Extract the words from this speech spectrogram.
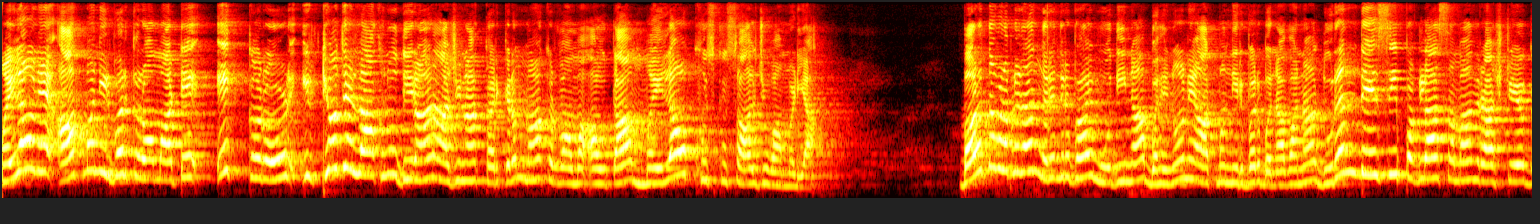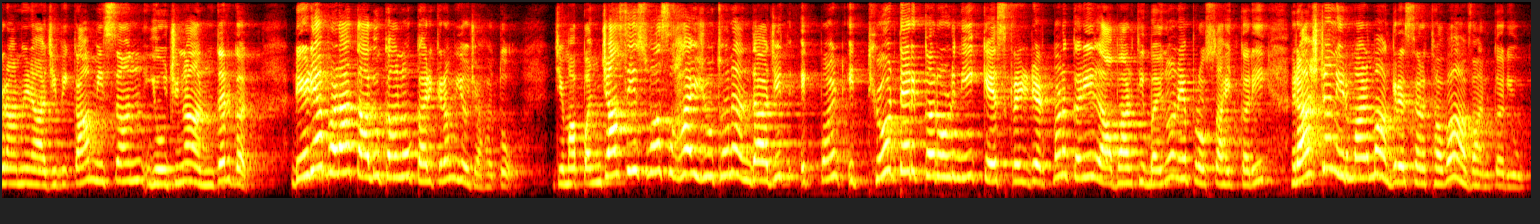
મહિલાઓને આત્મનિર્ભર કરવા માટે એક કરોડ ઇઠ્યોતેર લાખનું ધિરાણ આજના કાર્યક્રમમાં કરવામાં આવતા મહિલાઓ ખુશખુશાલ જોવા મળ્યા. ભારતના વડાપ્રધાન નરેન્દ્રભાઈ મોદીના બહેનોને આત્મનિર્ભર બનાવવાના દૂરંદેશી પગલાં સમાન રાષ્ટ્રીય ગ્રામીણ આજીવિકા મિશન યોજના અંતર્ગત ડેડિયાપાડા તાલુકાનો કાર્યક્રમ યોજાયો હતો, જેમાં પંચ્યાસી સ્વસહાય જૂથોને અંદાજિત એક પોઈન્ટ ઇથ્યોતેર કરોડની કેશ ક્રેડિટ અર્પણ કરી લાભાર્થી બહેનોને પ્રોત્સાહિત કરી રાષ્ટ્ર નિર્માણમાં અગ્રેસર થવા આહવાન કર્યું.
